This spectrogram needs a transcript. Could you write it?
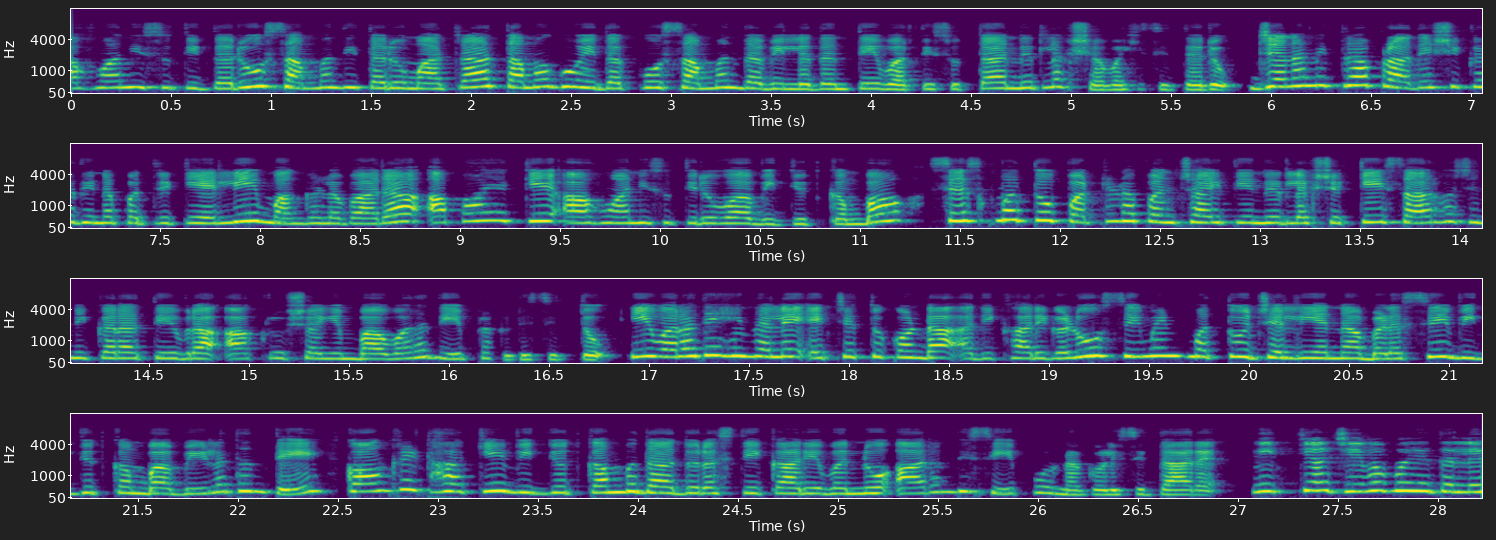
ಆಹ್ವಾನಿಸುತ್ತಿದ್ದರೂ ಸಂಬಂಧಿತರು ಮಾತ್ರ ತಮಗೂ ಇದಕ್ಕೂ ಸಂಬಂಧವಿಲ್ಲದಂತೆ ವರ್ತಿಸುತ್ತಾ ನಿರ್ಲಕ್ಷ್ಯ ವಹಿಸಿದ್ದರು. ಜನಮಿತ್ರ ಪ್ರಾದೇಶಿಕ ದಿನಪತ್ರಿಕೆಯಲ್ಲಿ ಮಂಗಳವಾರ ಅಪಾಯಕ್ಕೆ ಆಹ್ವಾನಿಸುತ್ತಿರುವ ವಿದ್ಯುತ್ ಕಂಬ ಸೆಸ್ಕ್ ಮತ್ತು ಪಟ್ಟಣ ಪಂಚಾಯಿತಿ ನಿರ್ಲಕ್ಷ್ಯಕ್ಕೆ ಸಾರ್ವಜನಿಕರ ತೀವ್ರ ಆಕ್ರೋಶ ಎಂಬ ವರದಿ ಪ್ರಕಟಿಸಿತ್ತು. ಈ ವರದಿ ಹಿನ್ನೆಲೆ ಎಚ್ಚೆತ್ತುಕೊಂಡ ಅಧಿಕಾರಿಗಳು ಸಿಮೆಂಟ್ ಮತ್ತು ಜೆಲ್ಲಿಯನ್ನ ಬಳಸಿ ವಿದ್ಯುತ್ ಕಂಬ ಬೀಳದಂತೆ ಕಾಂಕ್ರೀಟ್ ಹಾಕಿ ವಿದ್ಯುತ್ ಕಂಬದ ದುರಸ್ತಿ ಕಾರ್ಯವನ್ನು ಆರಂಭಿಸಿ ಪೂರ್ಣಗೊಳಿಸಿದ್ದಾರೆ. ನಿತ್ಯ ಜೀವಭಯದಲ್ಲೇ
